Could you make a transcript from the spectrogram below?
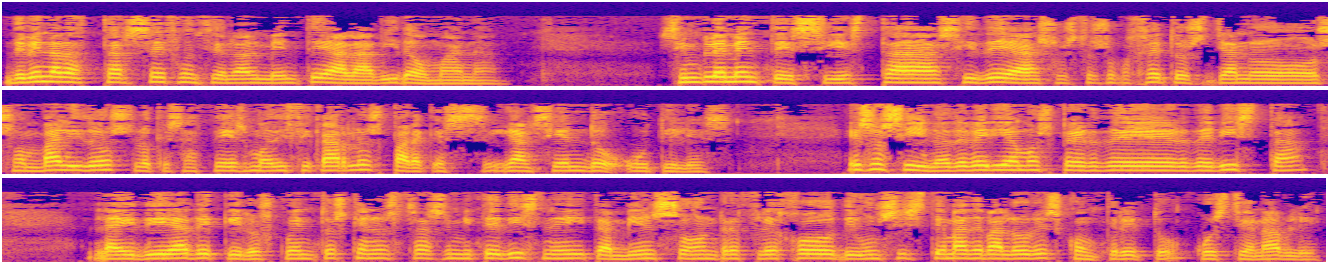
deben adaptarse funcionalmente a la vida humana. Simplemente si estas ideas o estos objetos ya no son válidos, lo que se hace es modificarlos para que sigan siendo útiles. Eso sí, no deberíamos perder de vista la idea de que los cuentos que nos transmite Disney también son reflejo de un sistema de valores concreto, cuestionable,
